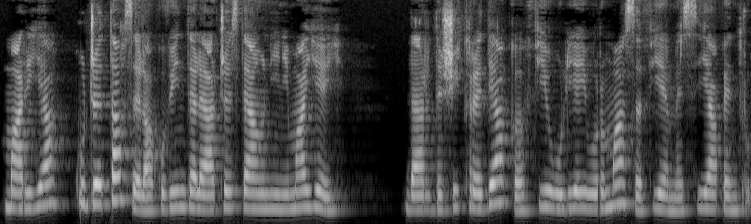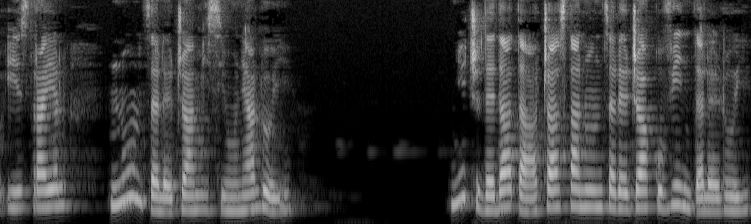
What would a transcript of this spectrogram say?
Maria cugetase la cuvintele acestea în inima ei, dar deși credea că fiul ei urma să fie Mesia pentru Israel, nu înțelegea misiunea lui. Nici de data aceasta nu înțelegea cuvintele lui,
